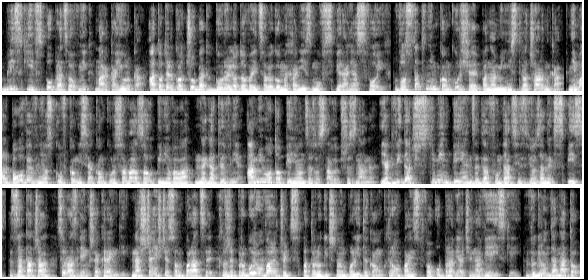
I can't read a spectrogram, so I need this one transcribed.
bliski współpracownik Marka Jurka. A to tylko czubek góry lodowej całego mechanizmu wspierania swoich. W ostatnim konkursie pana ministra Czarnka niemal połowę wniosków komisja konkursowa zaopiniowała negatywnie, a mimo to pieniądze zostały przyznane. Jak widać, strumień pieniędzy dla fundacji związanych z PiS zatacza coraz większe kręgi. Na szczęście są Polacy, którzy próbują walczyć z patologiczną polityką, którą państwo uprawiacie na wiejskiej. Wygląda na to,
